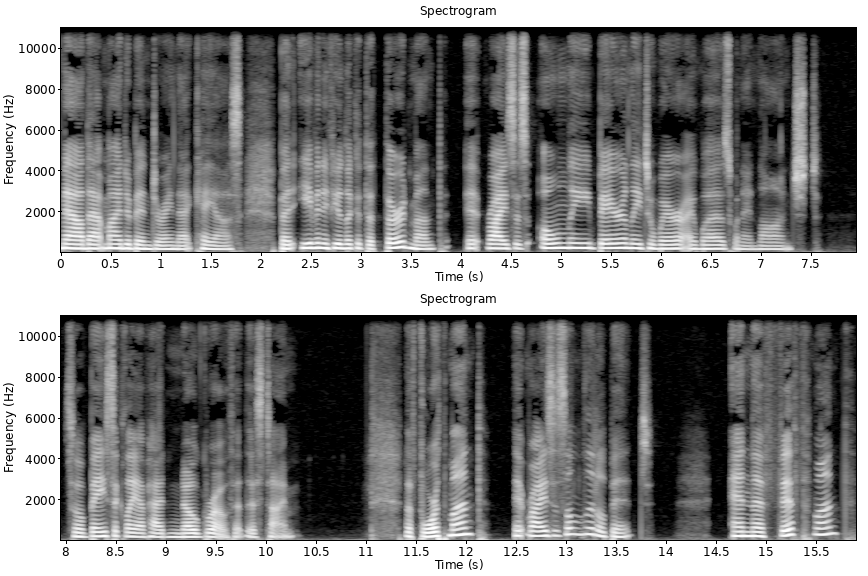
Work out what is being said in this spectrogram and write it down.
Now, that might have been during that chaos, but even if you look at the third month, it rises only barely to where I was when I launched. So basically, I've had no growth at this time. The fourth month, it rises a little bit. And the fifth month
